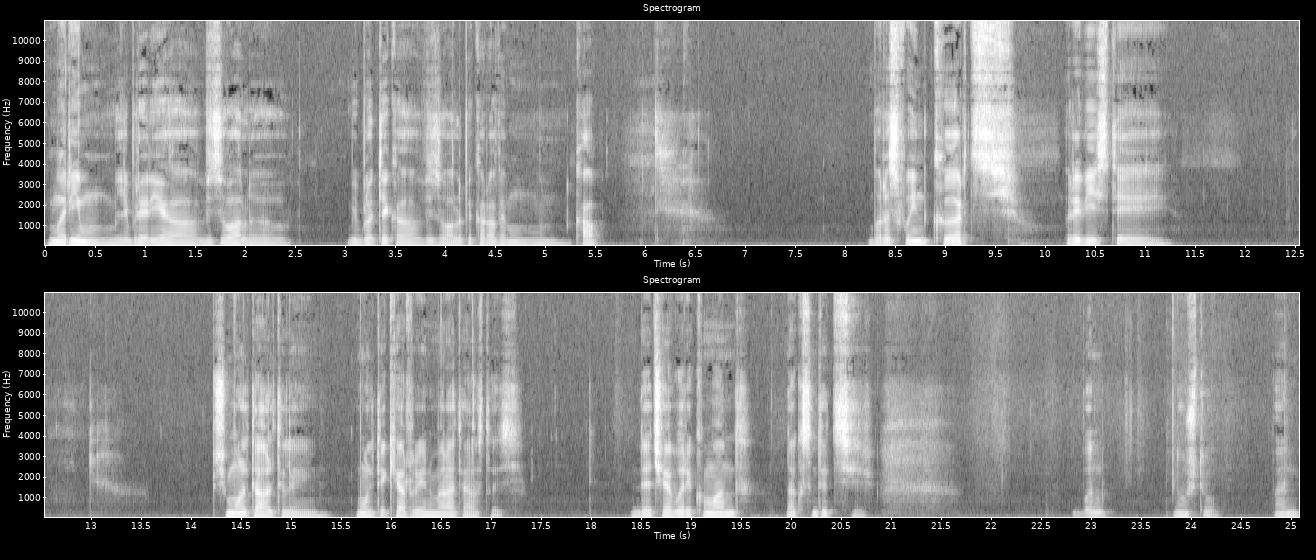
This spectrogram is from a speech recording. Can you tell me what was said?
mărim librăria vizuală, biblioteca vizuală pe care o avem în cap, răsfoind cărți, reviste și multe altele, multe chiar enumerate astăzi. De aceea vă recomand, dacă sunteți în, nu știu, în,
